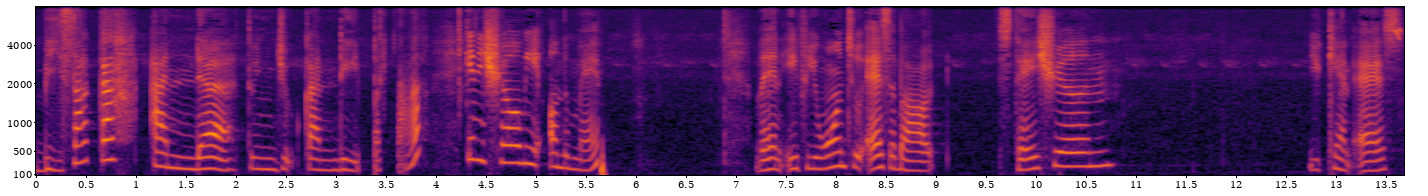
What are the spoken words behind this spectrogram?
Bisakah Anda tunjukkan di peta? Can you show me on the map? Then if you want to ask about station, you can ask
